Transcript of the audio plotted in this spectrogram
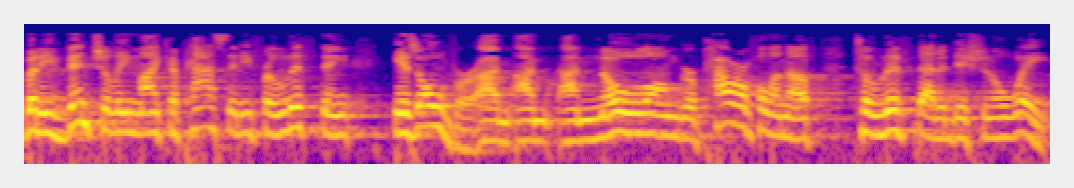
but eventually my capacity for lifting is over. I'm, I'm, I'm no longer powerful enough to lift that additional weight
